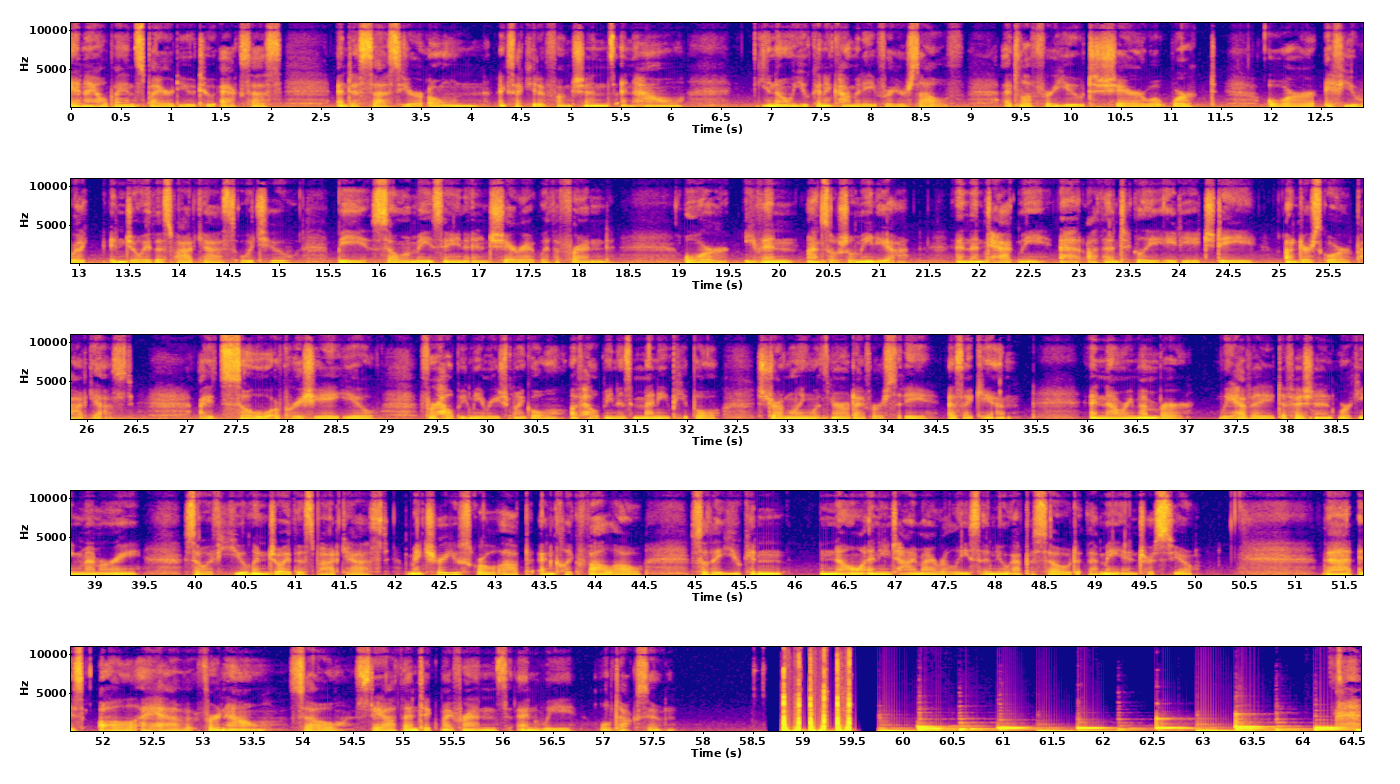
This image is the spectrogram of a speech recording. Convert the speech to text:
and I hope I inspired you to access and assess your own executive functions and how, you know, you can accommodate for yourself. I'd love for you to share what worked or if you re- enjoy this podcast, would you be so amazing and share it with a friend or even on social media and then tag me at authentically ADHD underscore podcast. I'd so appreciate you for helping me reach my goal of helping as many people struggling with neurodiversity as I can. And now remember, we have a deficient working memory. So if you enjoy this podcast, make sure you scroll up and click follow so that you can know anytime I release a new episode that may interest you. That is all I have for now. So stay authentic, my friends, and we will talk soon.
